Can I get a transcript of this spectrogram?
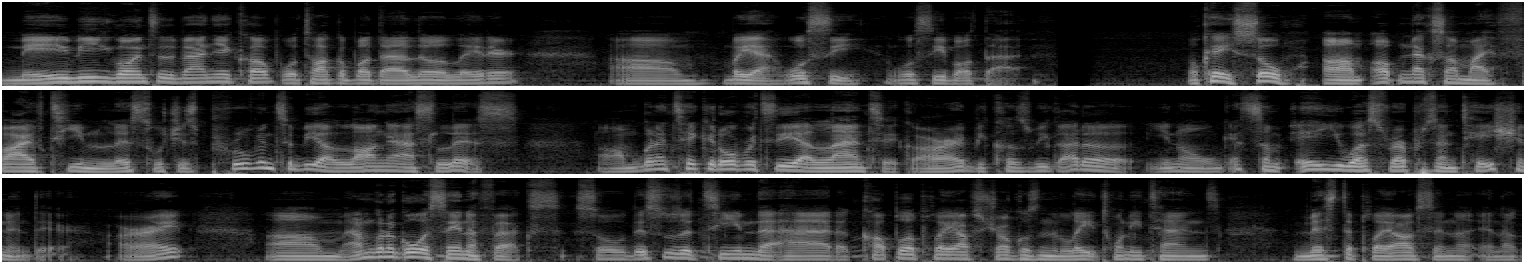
Maybe going to the Vanier Cup. We'll talk about that a little later. Um, but yeah, we'll see. We'll see about that. Okay, so um, up next on my five team list, which is proven to be a long ass list. I'm gonna take it over to the Atlantic, all right, because we gotta, you know, get some AUS representation in there, all right. Um, I'm gonna go with Saint FX. So this was a team that had a couple of playoff struggles in the late 2010s, missed the playoffs in a, in, a,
